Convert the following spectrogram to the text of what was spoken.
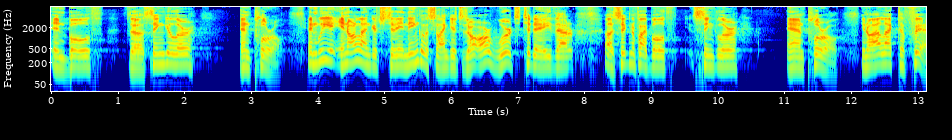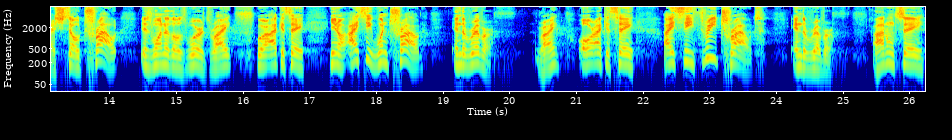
in both the singular and plural. And we, in our language today, in the English language, there are words today that uh, signify both singular and plural. You know, I like to fish, so trout is one of those words, right? Where I could say, you know, I see one trout in the river, right? Or I could say, I see three trout in the river. I don't say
